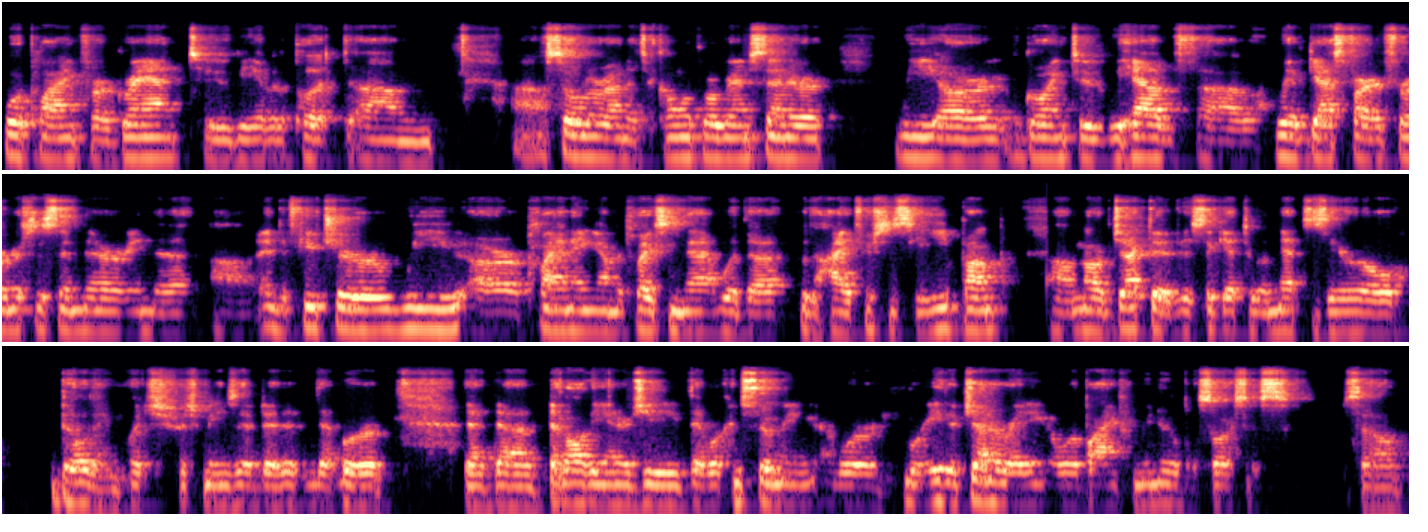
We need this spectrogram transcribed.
we're applying for a grant to be able to put um, uh, solar on the Tacoma Program Center we are going to we have uh, we have gas fired furnaces in there in the uh, in the future. We are planning on replacing that with a with a high efficiency heat pump. Um, our objective is to get to a net zero building which which means that that, that we're that uh, that all the energy that we're consuming we're we're either generating or we're buying from renewable sources. So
